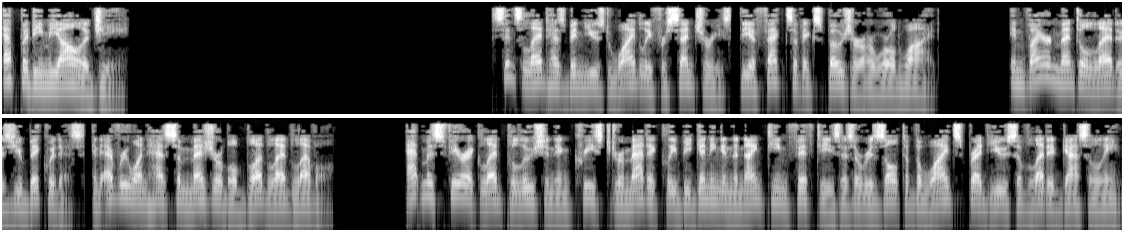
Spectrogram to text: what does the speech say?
Epidemiology Since lead has been used widely for centuries, the effects of exposure are worldwide. Environmental lead is ubiquitous, and everyone has some measurable blood lead level. Atmospheric lead pollution increased dramatically beginning in the 1950s as a result of the widespread use of leaded gasoline.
